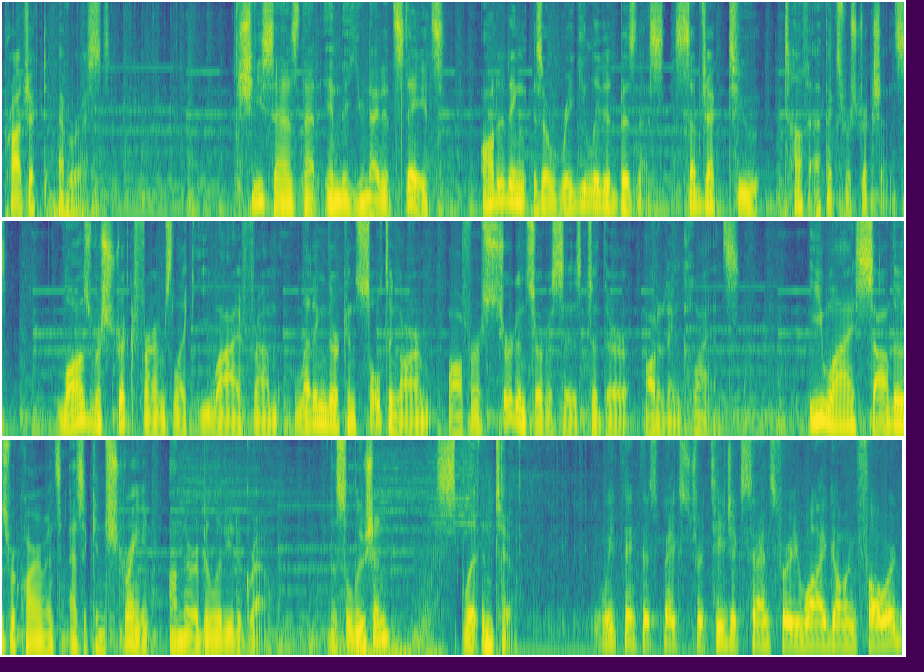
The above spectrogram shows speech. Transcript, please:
Project Everest. She says that in the United States, auditing is a regulated business subject to tough ethics restrictions. Laws restrict firms like EY from letting their consulting arm offer certain services to their auditing clients. EY saw those requirements as a constraint on their ability to grow. The solution? Split in two. We think this makes strategic sense for EY going forward.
